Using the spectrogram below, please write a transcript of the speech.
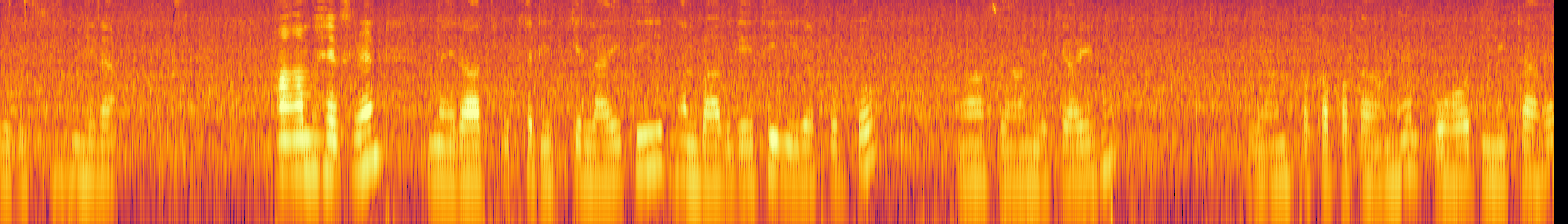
ये देखिए, मेरा आम है फ्रेंड मैं रात को ख़रीद के लाई थी, धनबाद गई थी हीरापुर को। वहाँ से आम लेके आई हूँ। ये आम पका पका आम है, बहुत मीठा है,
